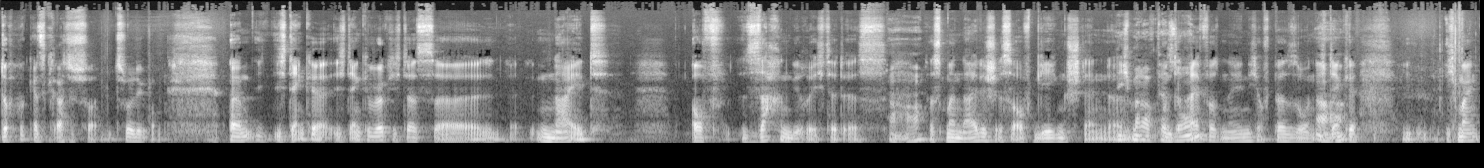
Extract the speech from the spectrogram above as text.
Doch, jetzt gerade schon, Entschuldigung. Ähm, ich, denke, ich denke wirklich, dass äh, Neid auf Sachen gerichtet ist. Aha. Dass man neidisch ist auf Gegenstände. Nicht mal auf Personen? Und einfach, nee, nicht auf Personen. Ich Aha. denke, ich meine,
